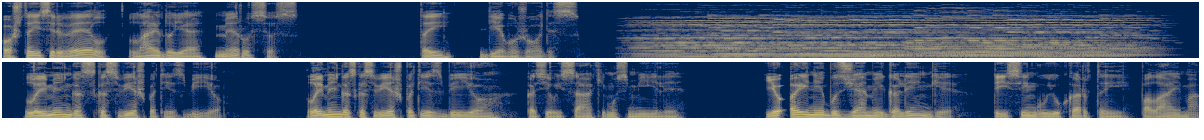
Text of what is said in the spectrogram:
o štai jis ir vėl laidoja mirusius. Tai Dievo žodis. Laimingas, kas viešpaties bijo. Laimingas, kas viešpaties bijo, kas jo įsakymus myli. Jo ainiai bus žemėje galingi, teisingųjų kartai palaima.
